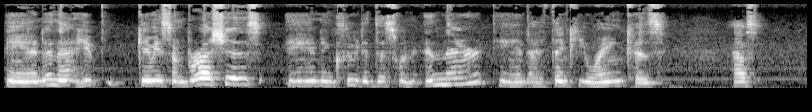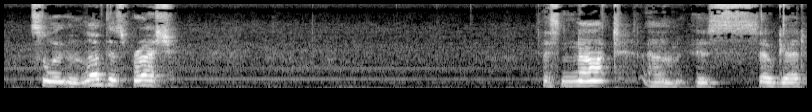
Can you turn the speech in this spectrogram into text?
And in that, he gave me some brushes and included this one in there. And I thank you, Wayne, because I absolutely love this brush. This knot um, is so good.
